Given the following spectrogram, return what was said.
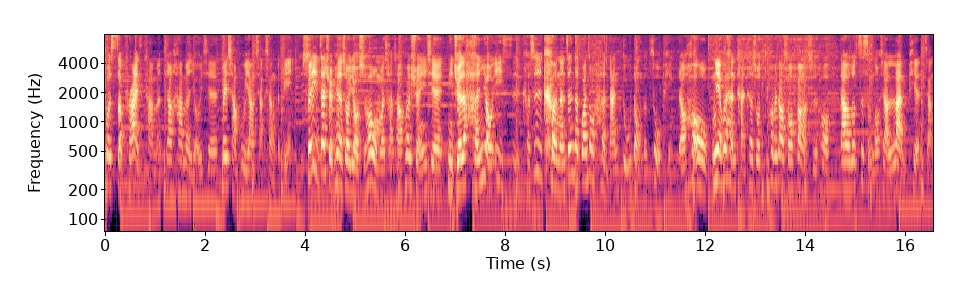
或 surprise 他们，让他们有一些非常不一样想象的电影。所以在选片的时候，有时候我们常常会选一些你觉得很有意思，可是可能真的观众很难读懂的作品。然后你也会很忐忑，说会不会到时候放的时候，大家都说这什么东西啊，烂片这样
